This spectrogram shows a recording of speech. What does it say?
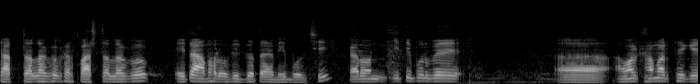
চারটা লাগুক আর পাঁচটা লাগুক এটা আমার অভিজ্ঞতায় আমি বলছি। কারণ ইতিপূর্বে আমার খামার থেকে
